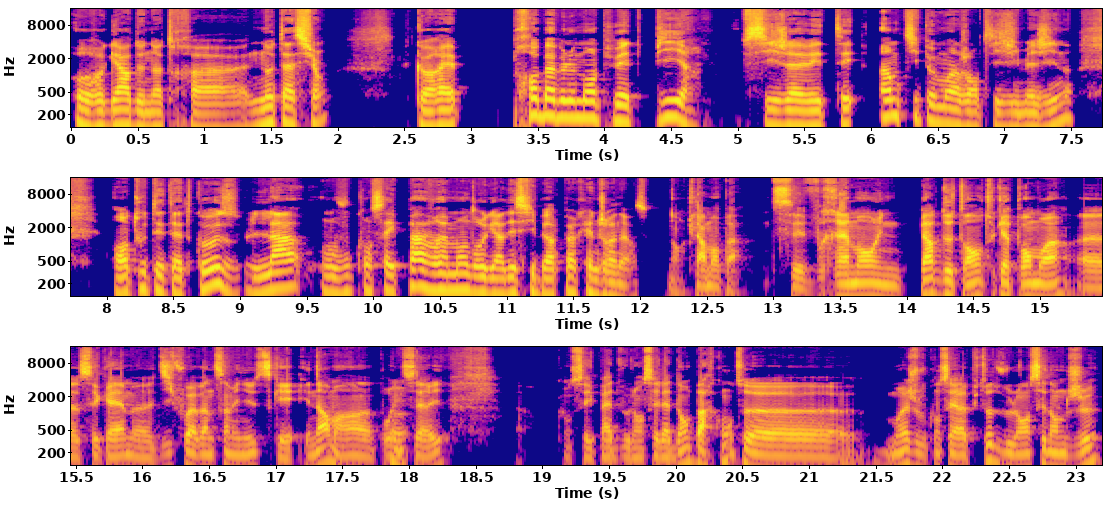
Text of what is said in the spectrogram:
au regard de notre euh, notation, qui aurait probablement pu être pire si j'avais été un petit peu moins gentil, j'imagine. En tout état de cause, là, on vous conseille pas vraiment de regarder Cyberpunk Edge Runners. Non, clairement pas. C'est vraiment une perte de temps, en tout cas pour moi. Euh, c'est quand même 10 euh, fois 25 minutes, ce qui est énorme hein, pour une mm. série. Je ne conseille pas de vous lancer là-dedans. Par contre, euh, moi, je vous conseillerais plutôt de vous lancer dans le jeu,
